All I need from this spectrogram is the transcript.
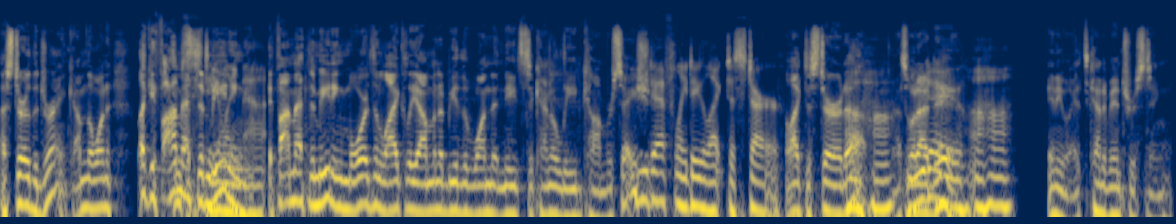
I stir the drink. I'm the one. Like if I'm, I'm at the meeting, that. if I'm at the meeting, more than likely I'm going to be the one that needs to kind of lead conversation. You definitely do like to stir. I like to stir it up. That's what You I do. Uh huh. Anyway, it's kind of interesting.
